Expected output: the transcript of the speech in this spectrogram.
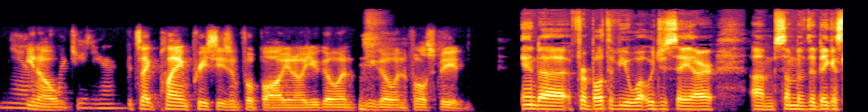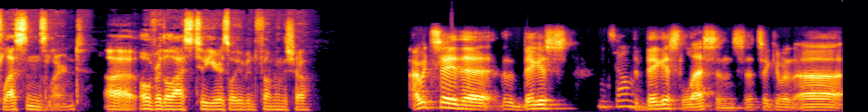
Yeah, You know, much easier. it's like playing preseason football. You know, you go in, you go in full speed. And uh, for both of you, what would you say are um, some of the biggest lessons learned uh, over the last two years while you've been filming the show? I would say the the biggest so the biggest lessons. That's a good one. Uh,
